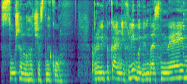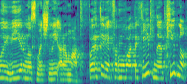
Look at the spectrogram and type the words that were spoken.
сушеного чеснику. При випіканні хліба він дасть неймовірно смачний аромат. Перед тим як формувати хліб, необхідно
